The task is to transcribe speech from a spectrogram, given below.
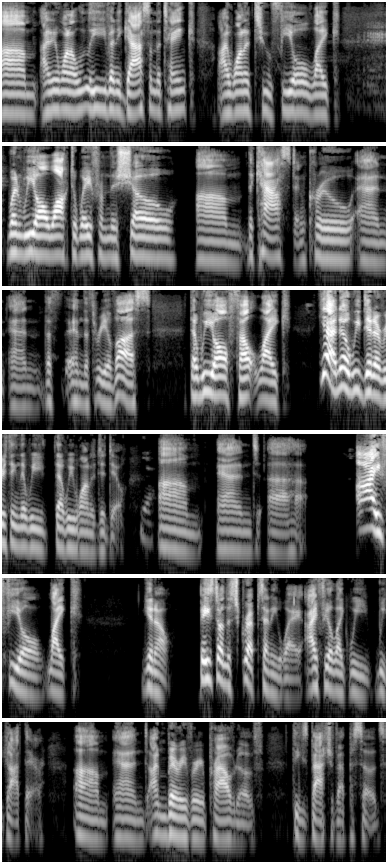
Um, I didn't want to leave any gas in the tank. I wanted to feel like when we all walked away from this show, um, the cast and crew and and the and the three of us, that we all felt like, yeah, no, we did everything that we that we wanted to do. Yeah. Um, and uh, I feel like, you know, based on the scripts anyway, I feel like we we got there. Um, and I'm very very proud of these batch of episodes.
